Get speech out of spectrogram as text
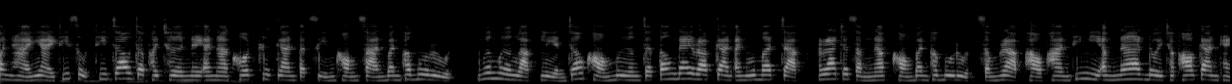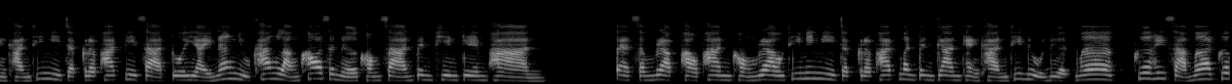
ปัญหาใหญ่ที่สุดที่เจ้าจะเผชิญในอนาคตคือการตัดสินของศาลบรรพบุรุษ เมื่อเมืองหลักเปลี่ยนเจ้าของเมืองจะต้องได้รับการอนุมัติจากราชสำนักของบรรพบุรุษสำหรับเผ่าพันธุ์ที่มีอำนาจโดยเฉพาะการแข่งขันที่มีจักรพรรดิปีศาจตัวใหญ่นั่งอยู่ข้างหลังข้อเสนอของศาลเป็นเพียงเกมผ่าน แต่สำหรับเผ่าพันธุ์ของเราที่ไม่มีจักรพรรดิมันเป็นการแข่งขันที่ดุเดือดมาก เพื่อให้สามารถเพื่อ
